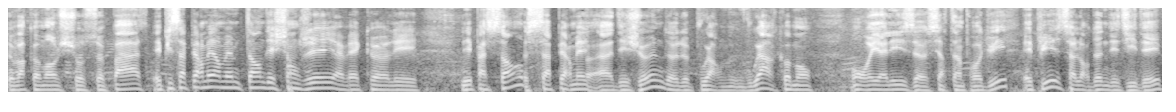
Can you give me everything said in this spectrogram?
voir comment les choses se passent. Et puis ça permet en même temps d'échanger avec euh, les, passants. Ça permet à des jeunes de, de, pouvoir voir comment on réalise certains produits. Et puis ça leur donne des idées.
